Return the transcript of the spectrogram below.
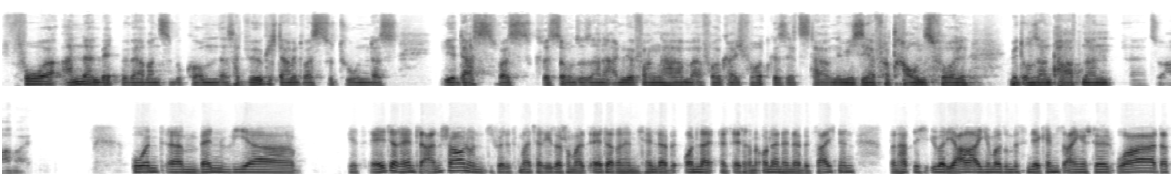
vor anderen Wettbewerbern zu bekommen. Das hat wirklich damit was zu tun, dass wir das, was Christoph und Susanne angefangen haben, erfolgreich fortgesetzt haben, nämlich sehr vertrauensvoll mit unseren Partnern äh, zu arbeiten. Und ähm, wenn wir jetzt ältere Händler anschauen, und ich würde jetzt mal Theresa schon mal als älteren Händler online, als älteren Online-Händler bezeichnen, dann hat sich über die Jahre eigentlich immer so ein bisschen die Erkenntnis eingestellt, boah, das,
